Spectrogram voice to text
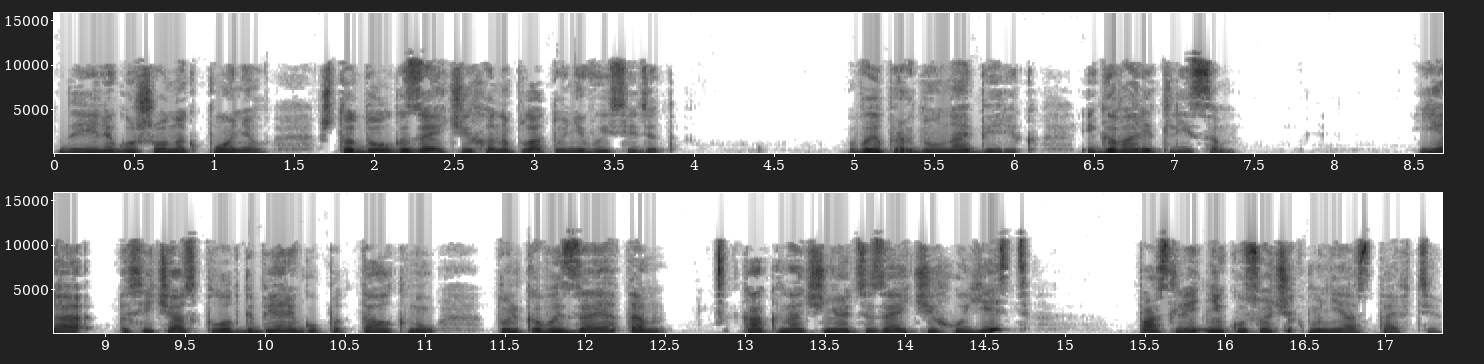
Да и лягушонок понял, что долго зайчиха на плоту не высидит. Выпрыгнул на берег и говорит лисам. — Я сейчас плот к берегу подтолкну, только вы за это как начнете зайчиху есть, последний кусочек мне оставьте.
